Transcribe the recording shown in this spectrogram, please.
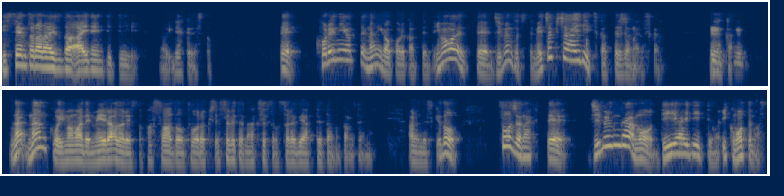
Decentralized Identity の略ですと。で、これによって何が起こるかって今までって自分たちってめちゃくちゃ ID 使ってるじゃないですか。なんか、な何個今までメールアドレスとパスワードを登録して全てのアクセスをそれでやってたのかみたいな、あるんですけど、そうじゃなくて、自分がもう DID っていうのを1個持ってます。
